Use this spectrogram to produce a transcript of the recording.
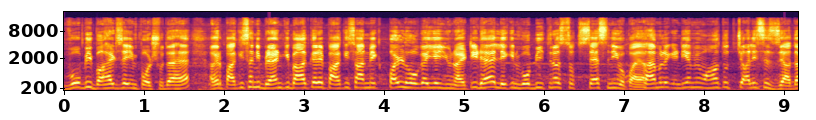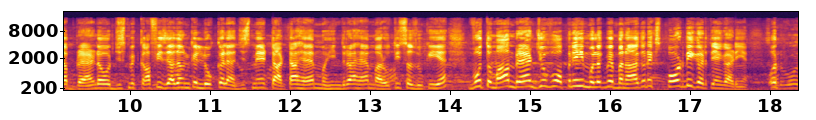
वो भी बाहर से इंपोर्ट शुदा है। अगर पाकिस्तानी ब्रांड की बात करें पाकिस्तान में एक पर्ल होगा ये यूनाइटेड है लेकिन वो भी इतना सक्सेस नहीं हो पाया। हम लोग इंडिया में वहाँ तो 40 से ज़्यादा ब्रांड है और जिसमें काफ़ी ज़्यादा उनके लोकल हैं जिसमें टाटा है महिंद्रा है मारुति सुजुकी है वो तमाम ब्रांड जो वो अपने ही मुल्क में बनाकर एक्सपोर्ट भी करते हैं गाड़ियाँ। और वो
